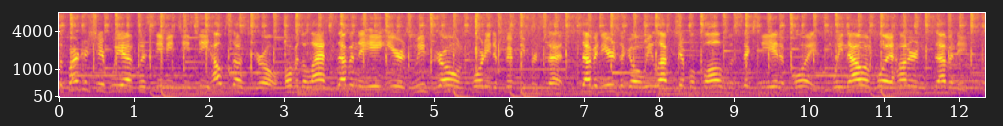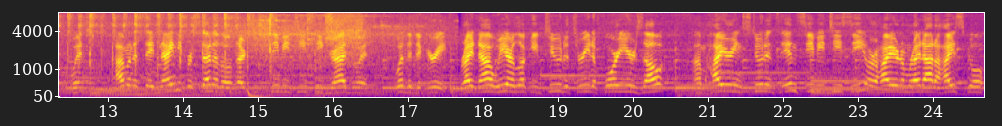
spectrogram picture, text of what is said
The partnership we have with CVTC helps us grow. Over the last seven to eight years, we've grown 40 to 50%. Seven years ago, we left Chippewa Falls with 68 employees. We now employ 170 which I'm to say 90% of those are CVTC graduates with a degree. Right now, we are looking two to three to four years out, um, hiring students in CVTC or hiring them right out of high school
